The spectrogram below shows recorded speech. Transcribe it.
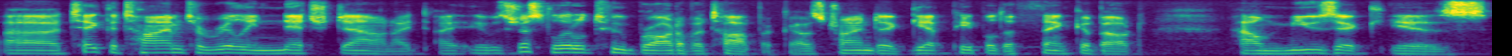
uh, take the time to really niche down. I, I, it was just a little too broad of a topic. I was trying to get people to think about how music is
